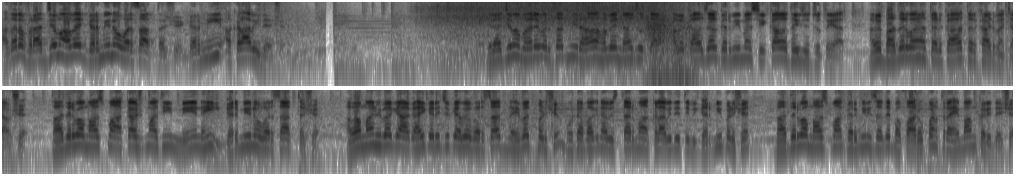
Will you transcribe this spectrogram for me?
આ તરફ રાજ્યમાં હવે ગરમીનો વરસાદ થશે. ગરમી અકળાવી દેશે. રાજ્યમાં ભારે વરસાદની રાહ હવે ન જોતા, હવે કાળઝાળ ગરમીમાં શેકાવા થઈ જજો તૈયાર. હવે ભાદરવાના તડકા તરખાટ મચાવશે. ભાદરવા માસમાં આકાશમાંથી મે નહીં, ગરમીનો વરસાદ થશે. હવામાન વિભાગે આગાહી કરી છે કે હવે વરસાદ નહિવત પડશે. મોટાભાગના વિસ્તારમાં અકળાવી દે તેવી ગરમી પડશે. ભાદરવા માસમાં ગરમીની સાથે બફારો પણ ત્રાહિમામ કરી દેશે.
